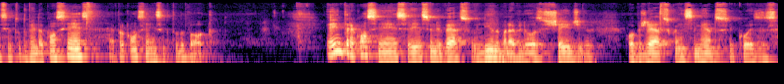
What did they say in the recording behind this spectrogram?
Se tudo vem da consciência, é para a consciência que tudo volta. Entre a consciência e esse universo lindo, maravilhoso, cheio de objetos, conhecimentos e coisas,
